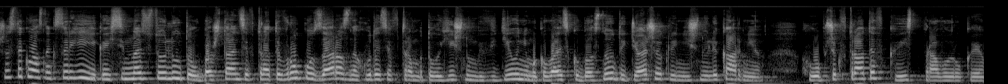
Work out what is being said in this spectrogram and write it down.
Шестикласник Сергій, який 17 лютого в Баштанці втратив руку, зараз знаходиться в травматологічному відділенні Миколаївської обласної дитячої клінічної лікарні. Хлопчик втратив кисть правої руки.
